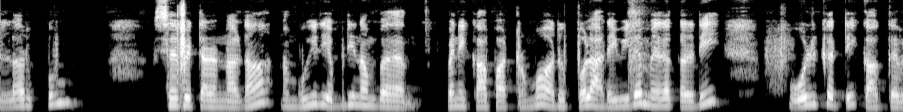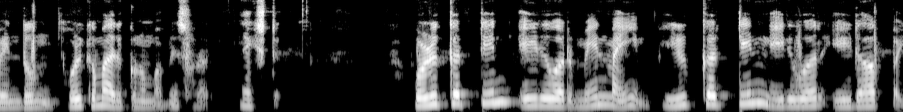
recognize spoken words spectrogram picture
எல்லாருக்கும் சிறப்பை தரனால தான் நம்ம உயிர் எப்படி நம்ம பண்ணி காப்பாற்றுமோ அதுபோல் அதைவிட மேலே கருதி ஒழுக்கத்தை காக்க வேண்டும். ஒழுக்கமாக இருக்கணும் அப்படின்னு சொல்கிறார் நெக்ஸ்ட் ஒழுக்கத்தின் எய்துவர் மேன்மை இழுக்கத்தின் எய்துவர் எய்தாப்பை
